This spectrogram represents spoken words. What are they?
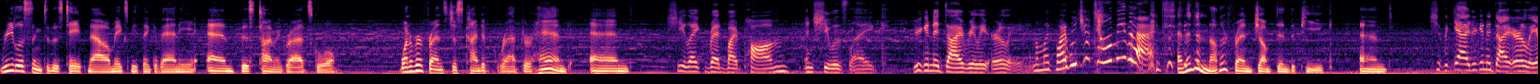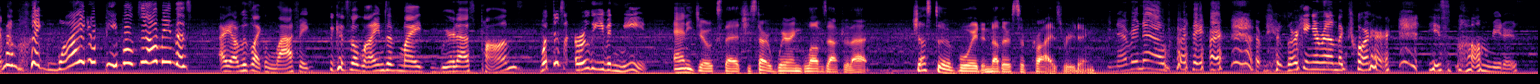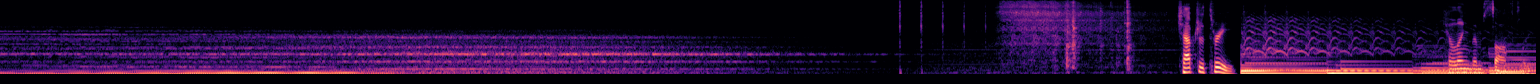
Re listening to this tape now makes me think of Annie and this time in grad school. One of her friends just kind of grabbed her hand and. She like read my palm and she was like, You're gonna die really early. And I'm like, Why would you tell me that? and then another friend jumped in to peek and. She's like, Yeah, you're gonna die early. And I'm like, Why do people tell me this? I, I was like laughing because the lines of my weird ass palms. What does early even mean? Annie jokes that she started wearing gloves after that, just to avoid another surprise reading. You never know where they are lurking around the corner, these palm readers. Chapter 3 Killing Them Softly.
